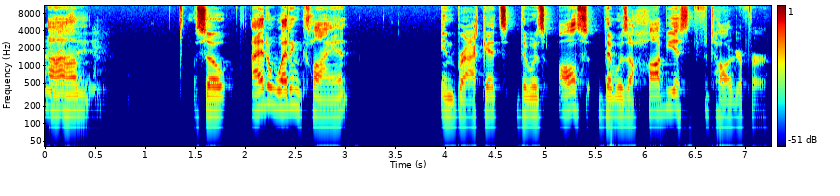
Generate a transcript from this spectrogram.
I'm Um, excited. So I had a wedding client in brackets. There was also there was a hobbyist photographer.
